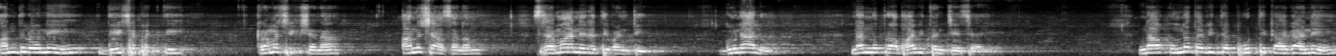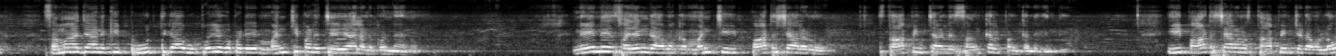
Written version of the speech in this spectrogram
అందులోని దేశభక్తి క్రమశిక్షణ అనుశాసనం శ్రమానిరతి వంటి గుణాలు నన్ను ప్రభావితం చేశాయి. నా ఉన్నత విద్య పూర్తి కాగానే సమాజానికి పూర్తిగా ఉపయోగపడే మంచి పని చేయాలనుకున్నాను. నేనే స్వయంగా ఒక మంచి పాఠశాలను స్థాపించాలనే సంకల్పం కలిగింది. ఈ పాఠశాలను స్థాపించడంలో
